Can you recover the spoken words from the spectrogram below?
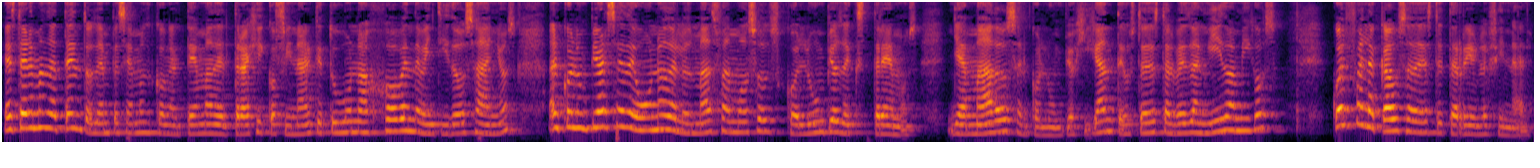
Estaremos atentos, empecemos con el tema del trágico final que tuvo una joven de 22 años al columpiarse de uno de los más famosos columpios extremos, llamados el columpio gigante. ¿Ustedes tal vez han ido, amigos? ¿Cuál fue la causa de este terrible final?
